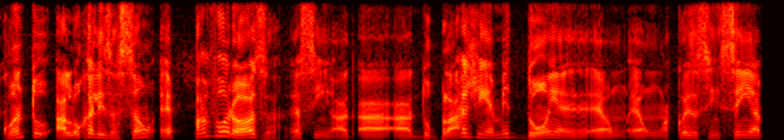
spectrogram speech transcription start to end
quanto a localização é pavorosa. É assim, a, a, a dublagem é medonha, é, é, um, é uma coisa assim, sem a,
